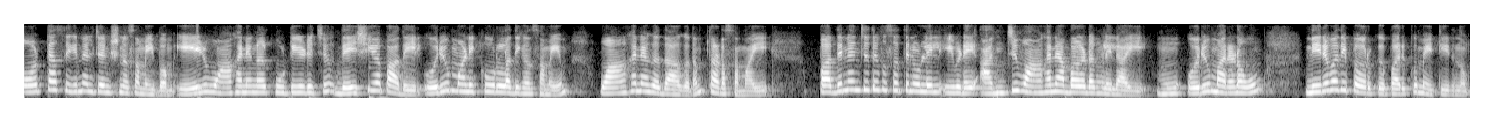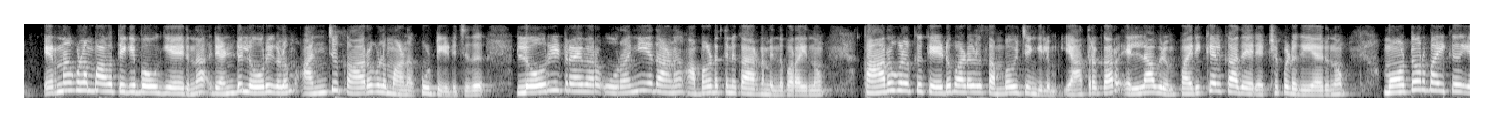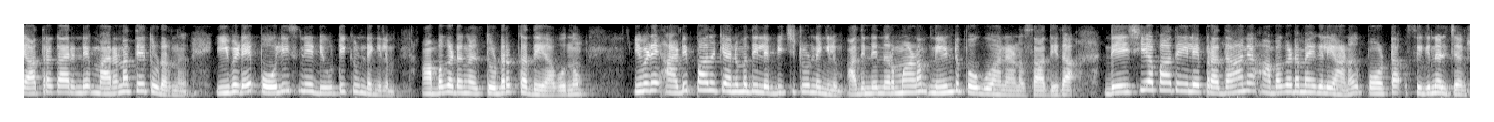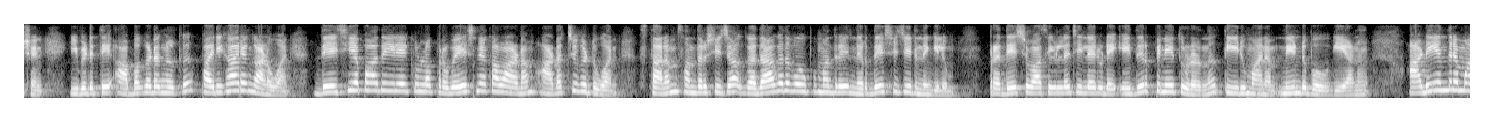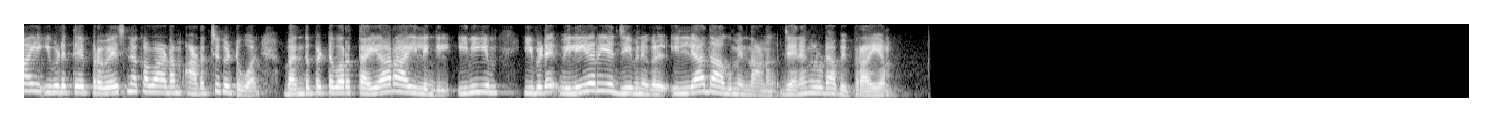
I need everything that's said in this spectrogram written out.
പോട്ട signal junction സമീപം ഏഴ് വാഹനങ്ങൾ കൂട്ടിയിടിച്ച് ദേശീയപാതയിൽ ഒരു മണിക്കൂറിലധികം സമയം വാഹന ഗതാഗതം തടസ്സമായി. പതിനഞ്ച് ദിവസത്തിനുള്ളിൽ ഇവിടെ അഞ്ച് വാഹന അപകടങ്ങളിലായി ഒരു മരണവും നിരവധി പേർക്ക് പരുക്കുമേറ്റിയിരുന്നു. എറണാകുളം ഭാഗത്തേക്ക് പോവുകയായിരുന്ന രണ്ട് ലോറികളും അഞ്ച് കാറുകളുമാണ് കൂട്ടിയിടിച്ചത്. ലോറി ഡ്രൈവർ ഉറങ്ങിയതാണ് അപകടത്തിന് കാരണമെന്ന് പറയുന്നു. കാറുകൾക്ക് കേടുപാടുകൾ സംഭവിച്ചെങ്കിലും യാത്രക്കാർ എല്ലാവരും പരിക്കേൽക്കാതെ രക്ഷപ്പെടുകയായിരുന്നു. മോട്ടോർ ബൈക്ക് യാത്രക്കാരന്റെ മരണത്തെ തുടർന്ന് ഇവിടെ പോലീസിന് ഡ്യൂട്ടിക്കുണ്ടെങ്കിലും അപകടങ്ങൾ തുടർക്കഥയാവുന്നു. ഇവിടെ അടിപ്പാതയ്ക്ക് അനുമതി ലഭിച്ചിട്ടുണ്ടെങ്കിലും അതിന്റെ നിർമ്മാണം നീണ്ടുപോകുവാനാണ് സാധ്യത. ദേശീയപാതയിലെ പ്രധാന അപകട മേഖലയാണ് പോട്ട സിഗ്നൽ ജംഗ്ഷൻ. ഇവിടുത്തെ അപകടങ്ങൾക്ക് പരിഹാരം കാണുവാൻ ദേശീയപാതയിലേക്കുള്ള പ്രവേശന കവാടം അടച്ചുകെട്ടുവാൻ സ്ഥലം സന്ദർശിച്ച ഗതാഗത വകുപ്പ് മന്ത്രി നിർദ്ദേശിച്ചിരുന്നെങ്കിലും പ്രദേശവാസികളുടെ ചിലരുടെ എതിർപ്പിനെ തുടർന്ന് തീരുമാനം നീണ്ടുപോവുകയാണ് അടിയന്തരമായി ഇവിടുത്തെ പ്രവേശന കവാടം അടച്ചുകെട്ടുവാൻ ബന്ധപ്പെട്ടവർ തയ്യാറായില്ലെങ്കിൽ ഇനിയും ഇവിടെ വിലയേറിയ ജീവനുകൾ ഇല്ലാതാകുമെന്നാണ് ജനങ്ങളുടെ അഭിപ്രായം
